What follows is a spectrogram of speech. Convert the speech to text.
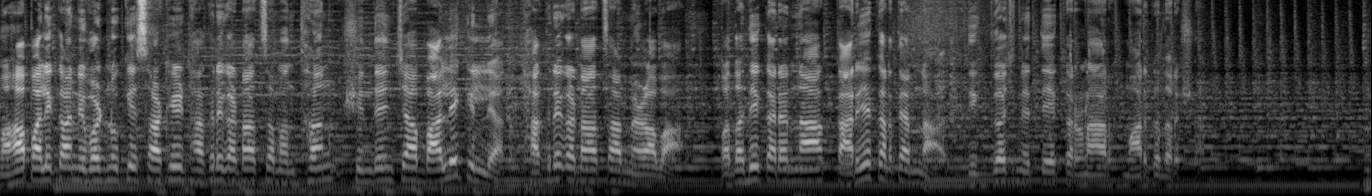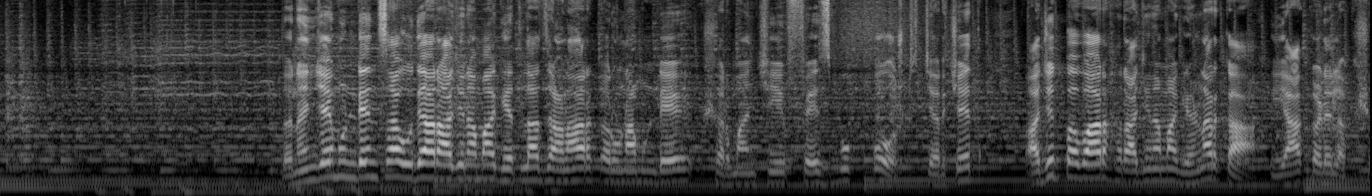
महापालिका निवडणुकीसाठी ठाकरे गटाचं मंथन शिंदेंच्या बाले किल्ल्यात ठाकरे गटाचा मेळावा. पदाधिकाऱ्यांना कार्यकर्त्यांना दिग्गज नेते करणार मार्गदर्शन. धनंजय मुंडेंचा उद्या राजीनामा घेतला जाणार करुणा मुंडे शर्मांची फेसबुक पोस्ट. चर्चेत अजित पवार राजीनामा घेणार का? याकडे लक्ष.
